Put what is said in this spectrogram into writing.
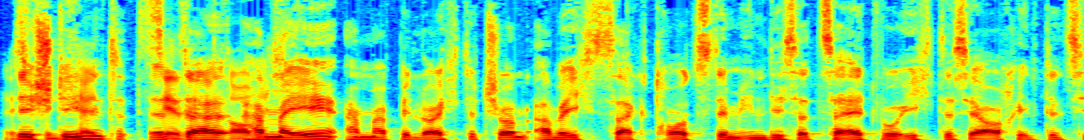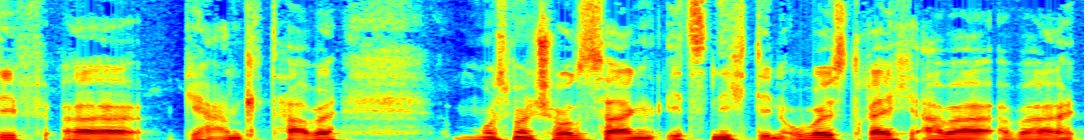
Das, das stimmt, halt sehr, sehr da haben wir eh haben wir beleuchtet schon, aber ich sage trotzdem in dieser Zeit, wo ich das ja auch intensiv äh, gehandelt habe, muss man schon sagen, jetzt nicht in Oberösterreich, aber, aber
